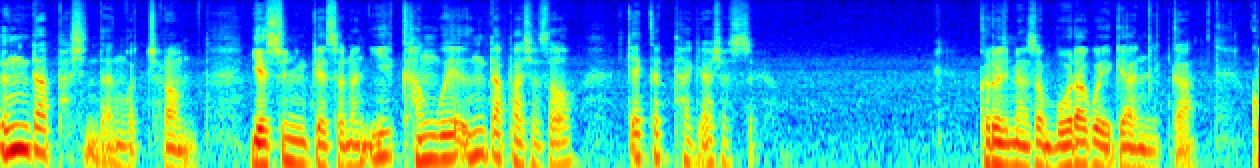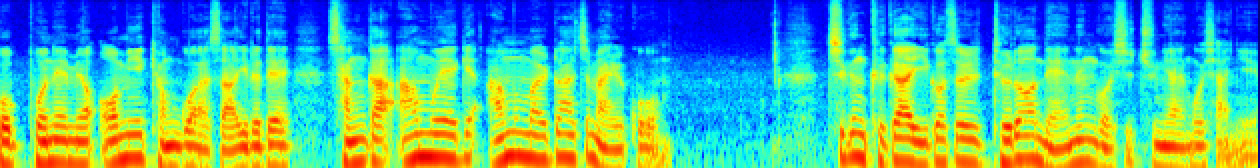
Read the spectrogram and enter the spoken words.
응답하신다는 것처럼 예수님께서는 이 강구에 응답하셔서 깨끗하게 하셨어요. 그러면서 뭐라고 얘기합니까? 곧 보내며 엄히 경고하사 이르되 상가 아무에게 아무 말도 하지 말고 지금 그가 이것을 드러내는 것이 중요한 것이 아니에요.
